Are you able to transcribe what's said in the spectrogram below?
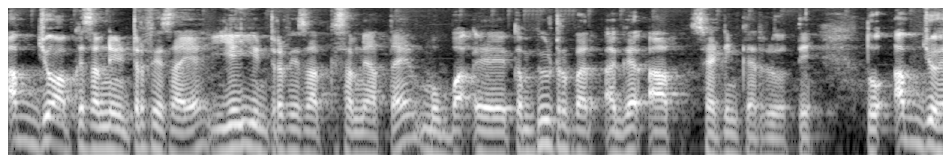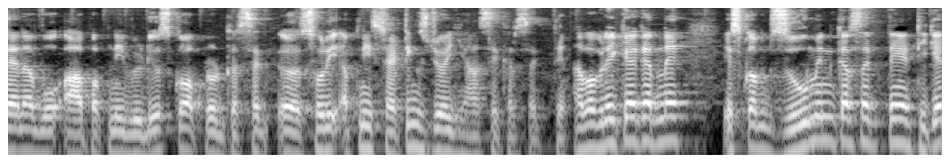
अब जो आपके सामने इंटरफेस आया यही इंटरफेस आपके सामने आता है मोबाइल कंप्यूटर पर, अगर आप सेटिंग कर रहे होते हैं। तो अब जो है ना, वो आप अपनी वीडियोस को अपलोड कर सकते सॉरी अपनी सेटिंग्स जो है यहाँ से कर सकते हैं। अब अपने क्या करना है? इसको हम जूम इन कर सकते हैं, ठीक है?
